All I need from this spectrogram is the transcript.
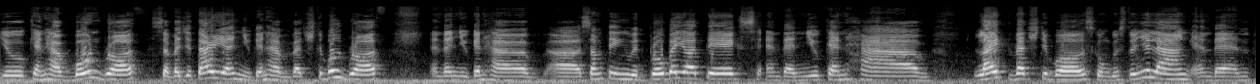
you can have bone broth. Sa vegetarian, you can have vegetable broth. And then you can have uh, something with probiotics. And then you can have light vegetables kung gusto niyo lang. And then,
